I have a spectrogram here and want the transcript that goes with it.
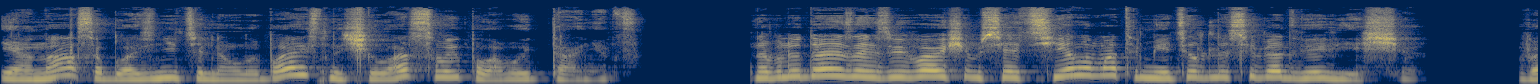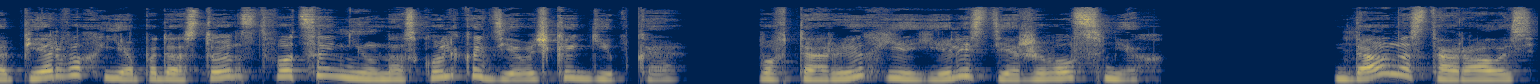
и она, соблазнительно улыбаясь, начала свой половой танец. Наблюдая за извивающимся телом, отметил для себя две вещи. Во-первых, я по достоинству оценил, насколько девочка гибкая. Во-вторых, я еле сдерживал смех. Да, она старалась.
